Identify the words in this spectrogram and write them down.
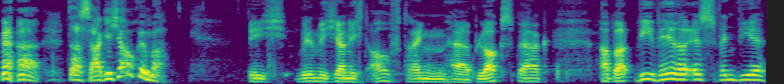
das sage ich auch immer. Ich will mich ja nicht aufdrängen, Herr Blocksberg, aber wie wäre es, wenn wir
